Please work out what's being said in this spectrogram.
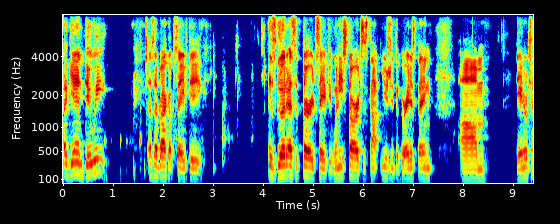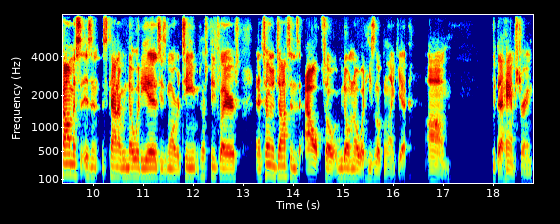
again, Dewey as our backup safety is good as a third safety. When he starts, it's not usually the greatest thing. Um, Daniel Thomas isn't. It's kind of we know what he is. He's more of a team, team players. And Antonio Johnson's out, so we don't know what he's looking like yet. Um, with that hamstring.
